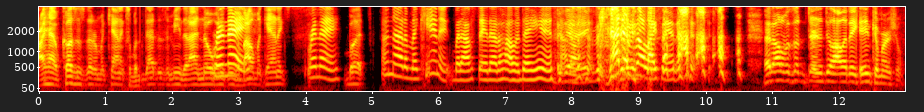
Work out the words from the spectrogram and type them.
I have cousins that are mechanics, but that doesn't mean that I know Renee. anything about mechanics. Renee, But I'm not a mechanic, but I've stayed at a Holiday Inn. I Yeah, exactly. I just felt like saying that. and all of a sudden turned into a Holiday Inn commercial.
